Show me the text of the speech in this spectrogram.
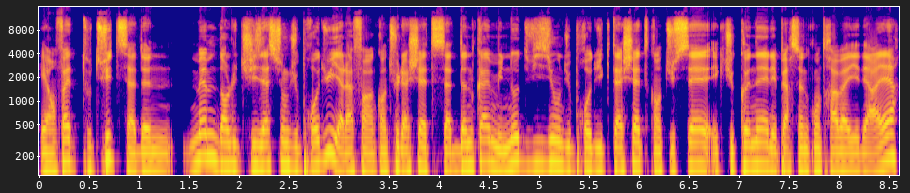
Et en fait, tout de suite, ça donne, même dans l'utilisation du produit, à la fin, quand tu l'achètes, ça te donne quand même une autre vision du produit que tu achètes quand tu sais et que tu connais les personnes qui ont travaillé derrière,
